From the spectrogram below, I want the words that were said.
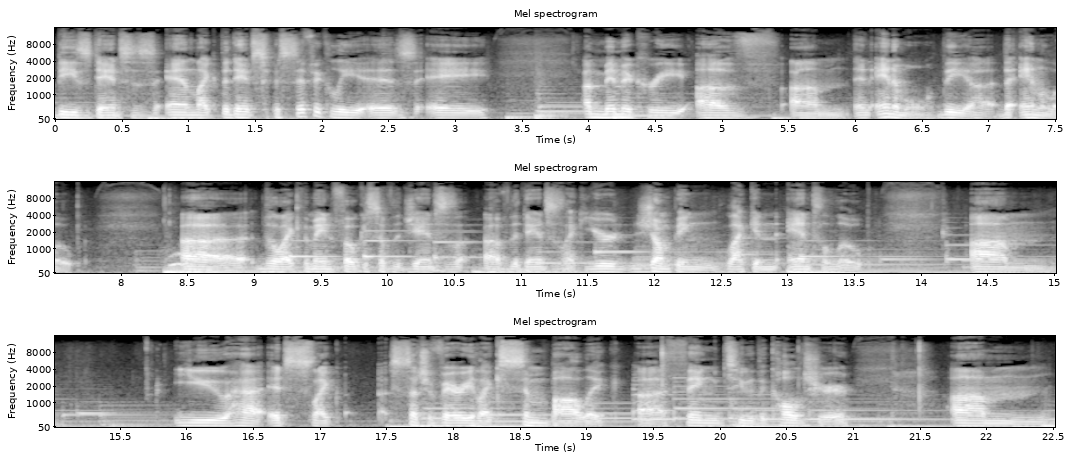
these dances. And like the dance specifically is a a mimicry of um, an animal the uh, the antelope. Uh, the like the main focus of the dance is, of the dance is like you're jumping like an antelope. Um you have it's like such a very like symbolic uh, thing to the culture um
